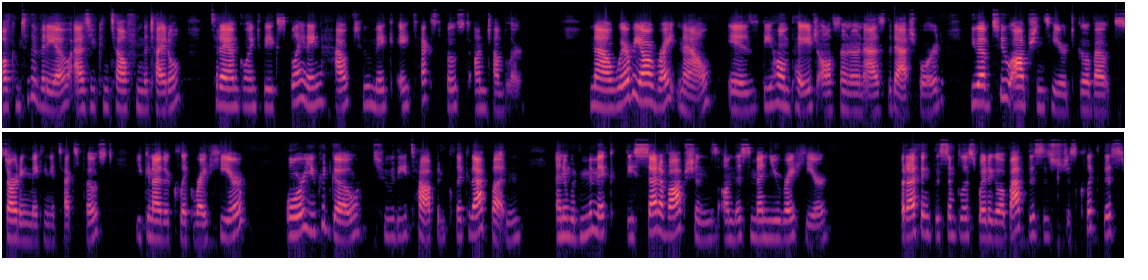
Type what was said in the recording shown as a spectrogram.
Welcome to the video. As you can tell from the title, today I'm going to be explaining how to make a text post on Tumblr. Now, where we are right now is the home page, also known as the dashboard. You have two options here to go about starting making a text post. You can either click right here, or you could go to the top and click that button, and it would mimic the set of options on this menu right here but I think the simplest way to go about this is to just click this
